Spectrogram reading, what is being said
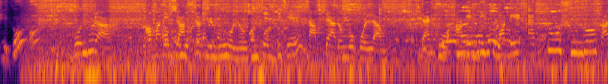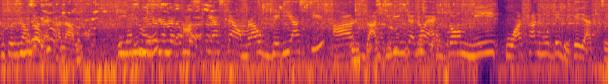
থেকো। বন্ধুরা, আমাদের যাত্রা শুরু হলো। নিচের দিকে নামতে আরম্ভ করলাম। দেখো, আগের দিন তোমাদের এত সুন্দর কাঞ্চনজঙ্ঘা দেখালাম। কিন্তু আস্তে আস্তে আমরাও বেরিয়ে আসছি আর দার্জিলিং যেন একদম মেঘ কুয়াশার মধ্যে ঢেকে যাচ্ছে।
